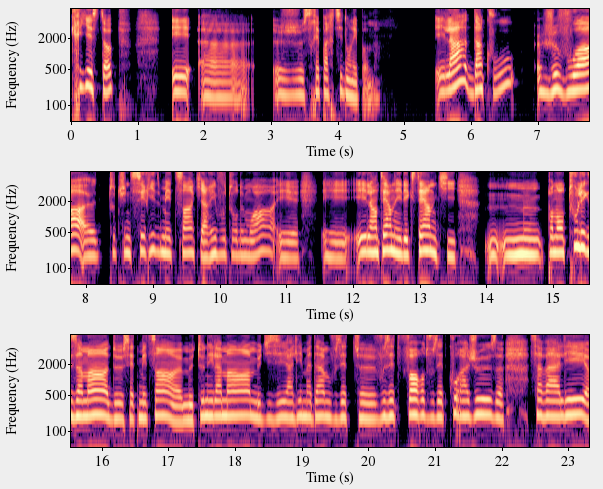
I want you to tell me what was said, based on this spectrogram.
crié stop et je serais partie dans les pommes. Et là, d'un coup, je vois euh, toute une série de médecins qui arrivent autour de moi et, et, l'interne et l'externe qui, pendant tout l'examen de cette médecin, euh, me tenaient la main, me disaient Allez, madame, vous êtes, euh, vous êtes forte, vous êtes courageuse, ça va aller.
